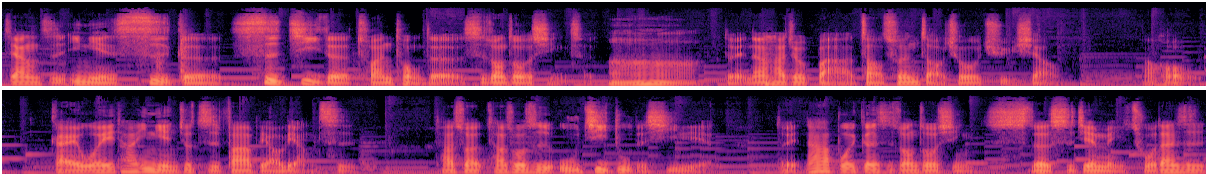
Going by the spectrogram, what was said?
这样子一年四个四季的传统的时装周的行程。啊，对，那他就把早春早秋取消，然后改为他一年就只发表两次。他说他说是无季度的系列，对，那他不会跟时装周行的时间没错，但是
